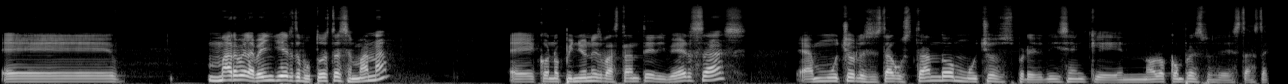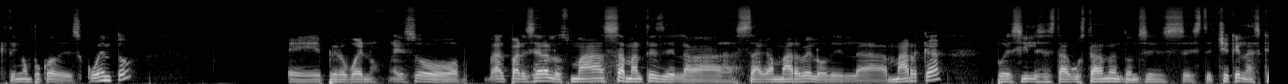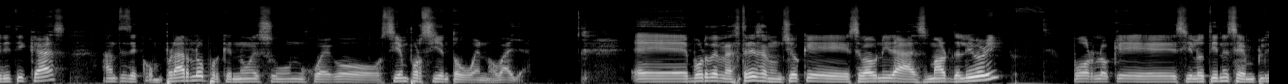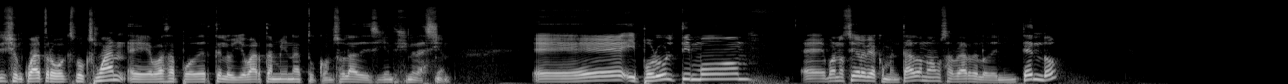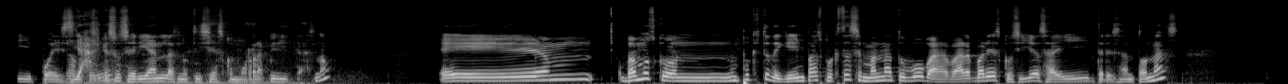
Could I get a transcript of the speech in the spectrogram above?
Eh, Marvel Avengers debutó esta semana eh, con opiniones bastante diversas. A muchos les está gustando, muchos dicen que no lo compres pues, hasta que tenga un poco de descuento. Eh, pero bueno, eso al parecer a los más amantes de la saga Marvel o de la marca, pues sí les está gustando. Entonces, este, chequen las críticas antes de comprarlo porque no es un juego 100% bueno, vaya. Eh, Borderlands 3 anunció que se va a unir a Smart Delivery Por lo que si lo tienes en PlayStation 4 o Xbox One, eh, vas a podértelo llevar también a tu consola de siguiente generación. Eh, y por último, eh, bueno, sí ya lo había comentado, no vamos a hablar de lo de Nintendo. Y pues ya, eso serían las noticias como rapiditas, ¿no? vamos con un poquito de Game Pass, porque esta semana tuvo varias cosillas ahí interesantonas.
